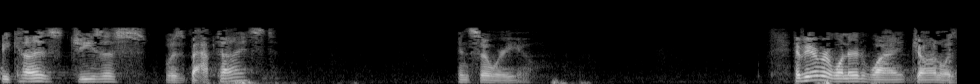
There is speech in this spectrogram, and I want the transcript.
Because Jesus was baptized, and so were you. Have you ever wondered why John was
